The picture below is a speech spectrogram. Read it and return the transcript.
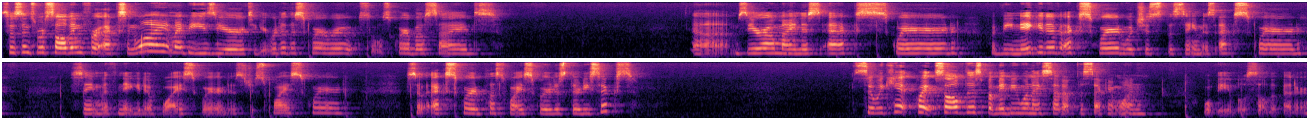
So since we're solving for x and y, it might be easier to get rid of the square root. So we'll square both sides. Um, 0 minus x squared would be negative x squared, which is the same as x squared. Same with negative y squared is just y squared. So x squared plus y squared is 36. So we can't quite solve this, but maybe when I set up the second one, we'll be able to solve it better.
